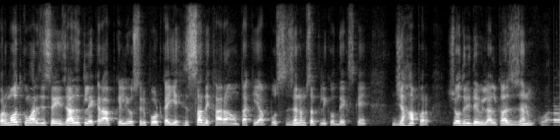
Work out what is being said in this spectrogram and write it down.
प्रमोद कुमार जी से इजाज़त लेकर आपके लिए उस रिपोर्ट का ये हिस्सा दिखा रहा हूँ ताकि आप उस जन्म सतली को देख सकें, जहाँ पर चौधरी देवीलाल का जन्म हुआ था।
